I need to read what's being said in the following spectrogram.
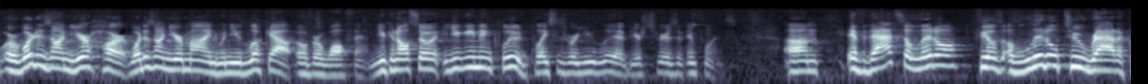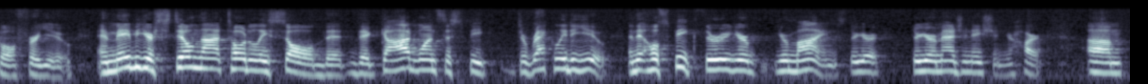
or what is on your heart, what is on your mind when you look out over Waltham? You can also you can include places where you live, your spheres of influence. Um, if that's a little, feels a little too radical for you, and maybe you're still not totally sold that, that God wants to speak directly to you, and that He'll speak through your, your minds, through your, through your imagination, your heart. Um,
